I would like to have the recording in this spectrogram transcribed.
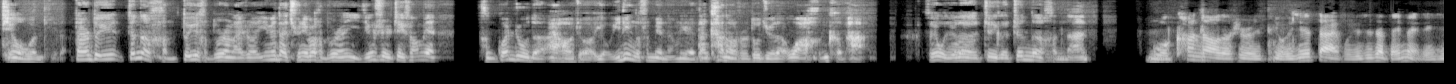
挺有问题的。但是对于真的很对于很多人来说，因为在群里边很多人已经是这方面很关注的爱好者，有一定的分辨能力了，但看到的时候都觉得哇很可怕，所以我觉得这个真的很难。嗯我看到的是有一些大夫，尤其在北美的一些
